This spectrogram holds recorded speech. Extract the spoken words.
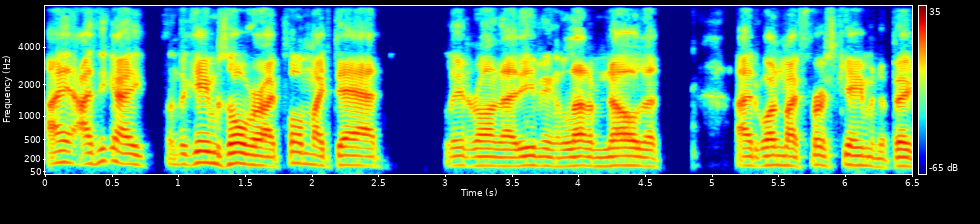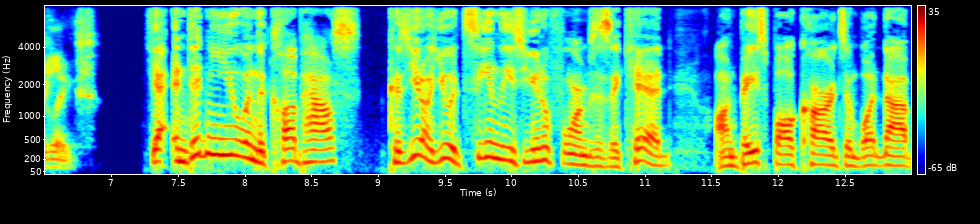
I, I think I, when the game was over, I told my dad later on that evening and let him know that I'd won my first game in the big leagues. Yeah, and didn't you in the clubhouse? Because you know you had seen these uniforms as a kid on baseball cards and whatnot.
